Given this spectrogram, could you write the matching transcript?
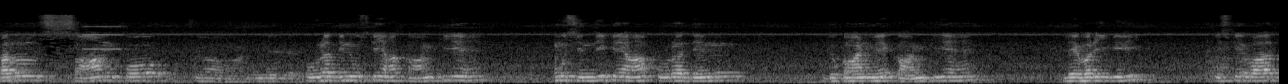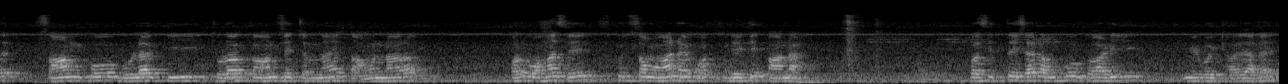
कल शाम को पूरा दिन उसके यहाँ काम किए हैं। सिंधी के यहाँ पूरा दिन दुकान में काम किए हैं। लेबरगिरी इसके बाद शाम को बोला कि थोड़ा काम से चलना है तामन नारा और वहाँ से कुछ सामान है, वहाँ लेके आना है। बस इतने सर हमको गाड़ी में बैठाया है।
